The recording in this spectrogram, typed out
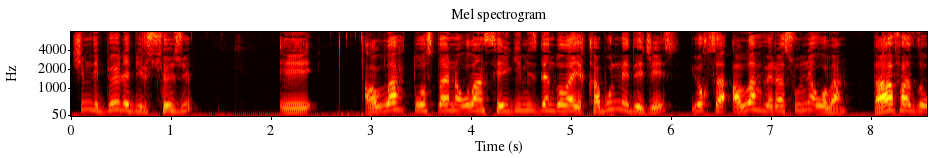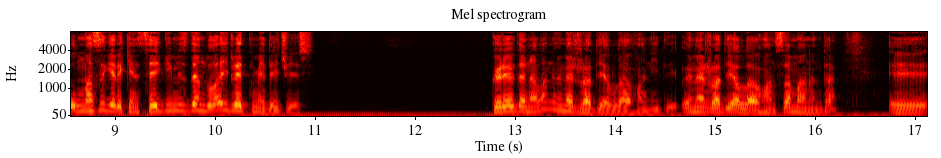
Şimdi böyle bir sözü e, Allah dostlarına olan sevgimizden dolayı kabul mü edeceğiz? Yoksa Allah ve Resulüne olan daha fazla olması gereken sevgimizden dolayı ret mi edeceğiz? Görevden alan Ömer radıyallahu anh idi. Ömer radıyallahu anh zamanında e,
